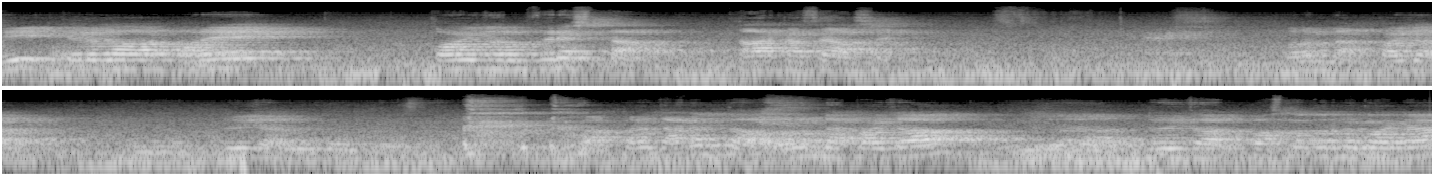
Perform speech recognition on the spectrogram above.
ফিট করে দেওয়ার পরে কয়জন ফেরেস্তা তার কাছে আসে? বলুন না, কয়জন? দুইজন। আপনারা জানেন তো, বলুন না, কয়জন? দুইজন। প্রশ্ন করবে কয়টা?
